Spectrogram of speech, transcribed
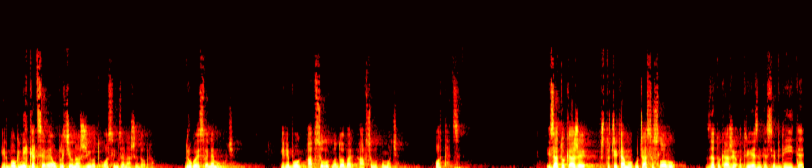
Jer Bog nikad se ne upliče u naš život osim za naše dobro. Drugo je sve nemoguće. Jer je Bog apsolutno dobar, apsolutno moćan. Otac. I zato kaže, što čitamo u časoslovu, zato kaže, otrijeznite se, bdijte,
